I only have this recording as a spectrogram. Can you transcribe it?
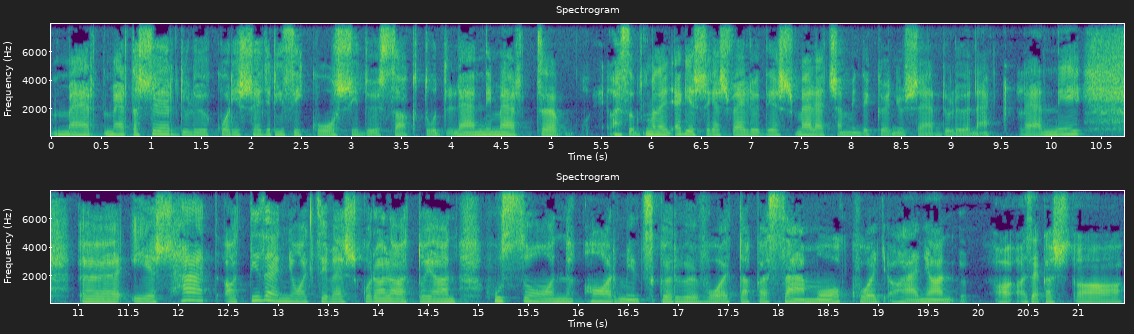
mert, mert a serdülőkor is egy rizikós időszak tud lenni, mert azt mondani, hogy egészséges fejlődés mellett sem mindig könnyű serdülőnek lenni, és hát a 18 éves kor alatt olyan 20-30 körül voltak a számok, hogy ahányan a, ezek a, a,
